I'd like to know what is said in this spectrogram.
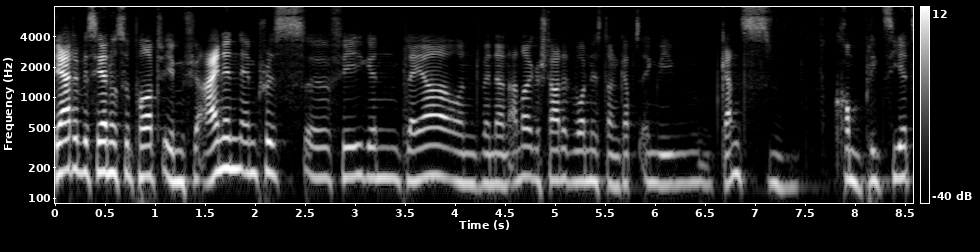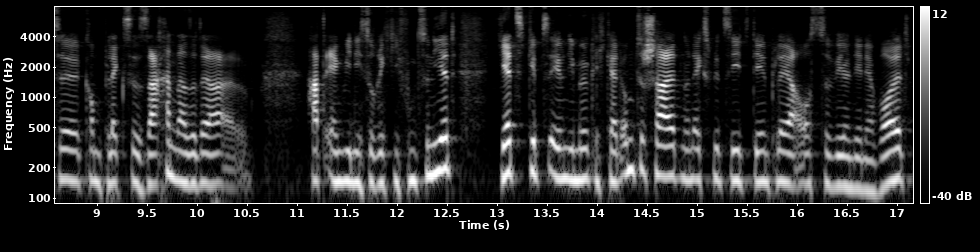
Der hatte bisher nur Support eben für einen Empress-fähigen äh, Player und wenn da ein anderer gestartet worden ist, dann gab es irgendwie ganz komplizierte, komplexe Sachen. Also da hat irgendwie nicht so richtig funktioniert. Jetzt gibt es eben die Möglichkeit umzuschalten und explizit den Player auszuwählen, den ihr wollt.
